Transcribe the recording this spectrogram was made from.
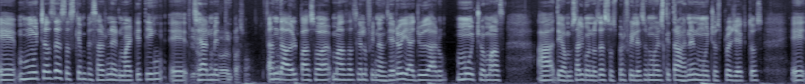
eh, muchas de esas que empezaron en marketing se han, metido, han dado el paso más hacia lo financiero y ayudaron mucho más digamos, algunos de estos perfiles son mujeres que trabajan en muchos proyectos, eh,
